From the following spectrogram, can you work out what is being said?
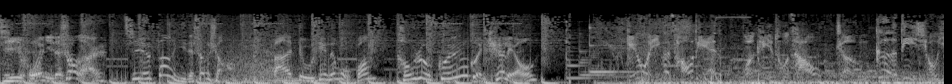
激活你的双耳，解放你的双手，把笃定的目光投入滚滚车流。给我一个槽点，我可以吐槽整个地球仪。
